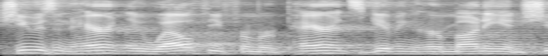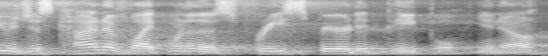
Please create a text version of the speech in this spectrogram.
She was inherently wealthy from her parents giving her money, and she was just kind of like one of those free spirited people, you know?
